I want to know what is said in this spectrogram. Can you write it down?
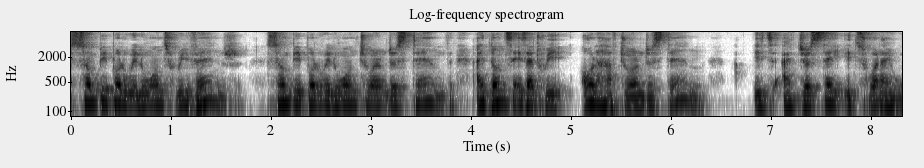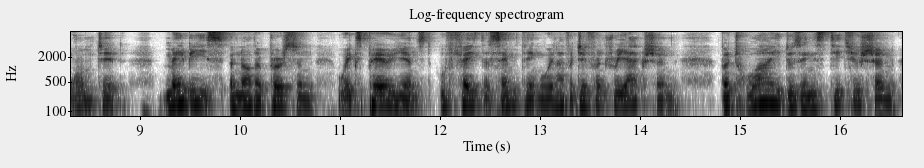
some people will want revenge some people will want to understand i don't say that we all have to understand it's i just say it's what i wanted maybe another person who experienced, who faced the same thing will have a different reaction. But why do the institution,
